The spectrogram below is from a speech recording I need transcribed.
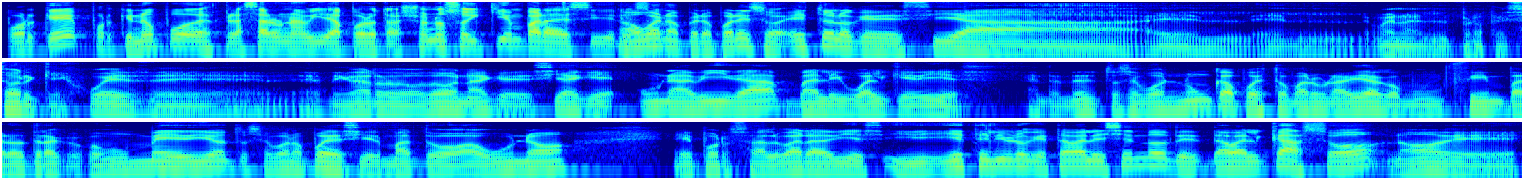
¿Por qué? Porque no puedo desplazar una vida por otra. Yo no soy quien para decidir No, eso. bueno, pero por eso, esto es lo que decía el, el- bueno, el profesor que es juez de Edgardo Dona, que decía que una vida vale igual que 10. ¿Entendés? Entonces vos nunca puedes tomar una vida como un fin para otra, como un medio. Entonces vos no puedes decir mato a uno eh, por salvar a 10. Y, este libro que estaba leyendo daba el caso, ¿no? Eh,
